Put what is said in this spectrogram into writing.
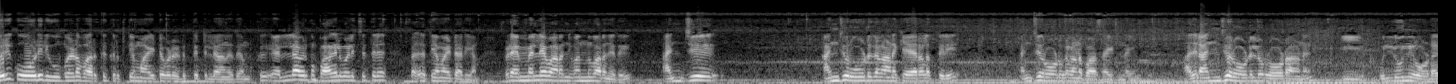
ഒരു കോടി രൂപയുടെ വർക്ക് കൃത്യമായിട്ട് ഇവിടെ എടുത്തിട്ടില്ല എന്നത് നമുക്ക് എല്ലാവർക്കും പകൽ വെളിച്ചത്തിൽ കൃത്യമായിട്ട് അറിയാം. ഇവിടെ എം എൽ എ പറഞ്ഞു വന്ന് പറഞ്ഞത് അഞ്ച് അഞ്ച് റോഡുകളാണ് കേരളത്തിൽ അഞ്ച് റോഡുകളാണ് പാസ്സായിട്ടുണ്ടായിരുന്നത് അതിൽ അഞ്ച് റോഡിൽ റോഡാണ് ഈ പുല്ലൂന്നി റോഡ്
